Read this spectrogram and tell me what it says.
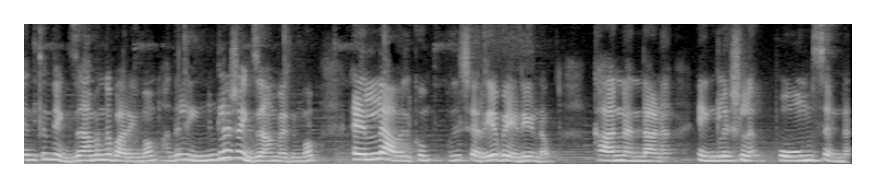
ടെൻത്തിന്റെ എക്സാം എന്ന് പറയുമ്പം അതിൽ ഇംഗ്ലീഷ് എക്സാം വരുമ്പം എല്ലാവർക്കും ഒരു ചെറിയ പേടിയുണ്ടാവും. കാരണം എന്താണ്? ഇംഗ്ലീഷിൽ പോംസ് ഉണ്ട്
